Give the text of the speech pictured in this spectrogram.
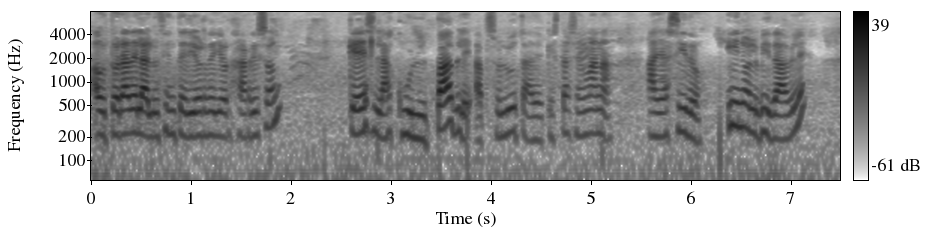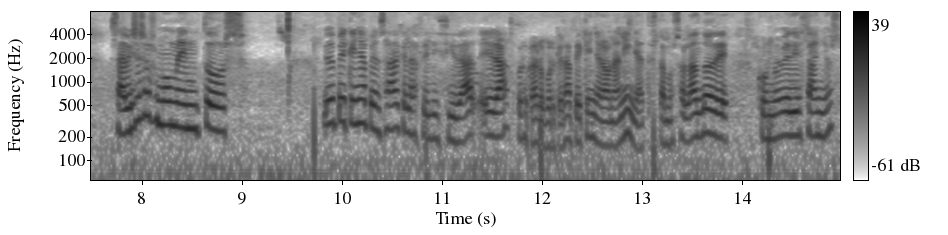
autora de La luz interior de George Harrison, que es la culpable absoluta de que esta semana haya sido inolvidable. ¿Sabéis esos momentos? Yo de pequeña pensaba que la felicidad era, pues claro, porque era pequeña, era una niña, te estamos hablando de con 9-10 años,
